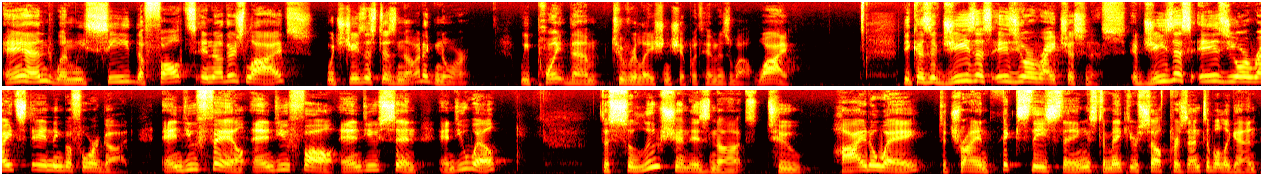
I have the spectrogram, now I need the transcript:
And when we see the faults in others' lives, which Jesus does not ignore, we point them to relationship with Him as well. Why? Because if Jesus is your righteousness, if Jesus is your right standing before God, and you fail, and you fall, and you sin, and you will, the solution is not to hide away, to try and fix these things, to make yourself presentable again,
